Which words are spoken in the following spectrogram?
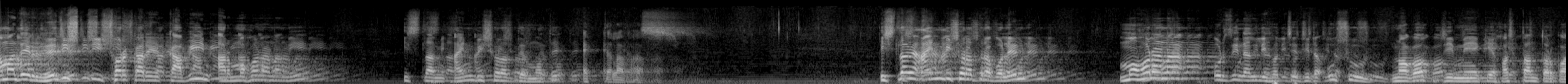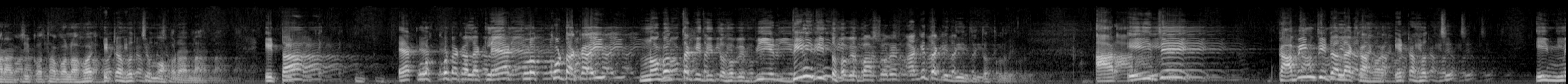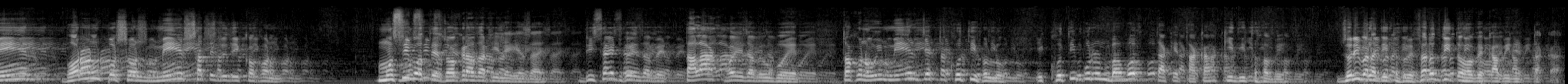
আমাদের রেজিস্ট্রি সরকারের কাবিন আর মহারানা নিয়ে ইসলামী আইন বিশরদদের মতে একতলাভাস ইসলামী আইন বিশরদরা বলেন মহারানা অরিজিনালি হচ্ছে যেটা উসুর নগদ, যে মেয়েকে হস্তান্তর করার যে কথা বলা হয়, এটা হচ্ছে মহারানা। এটা এক লক্ষ টাকা লাগলে এক লক্ষ টাকাই নগদ তাকে দিতে হবে, বিয়ের দিনই দিতে হবে, বাসরের আগে তাকে দিয়ে দিতে হবে। আর এই যে কাবিন যেটা লেখা হয়, এটা হচ্ছে এই মেয়ের ভরণ পোষণ মেয়ের সাথে যদি কখন মুসিবতে ঝগড়াঝাটি লেগে যায়। ডিসাইড হয়ে যাবে তালাক হয়ে যাবে উভয়ের। তখন ওই মেয়ের যে একটা ক্ষতি হলো এই ক্ষতিপূরণ বাবদ তাকে টাকা কি দিতে হবে? জরিমানা দিতে হবে ফেরত দিতে হবে কাবিনের টাকা।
